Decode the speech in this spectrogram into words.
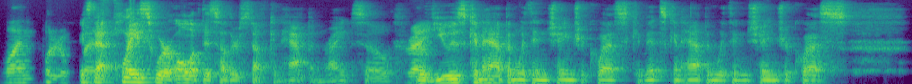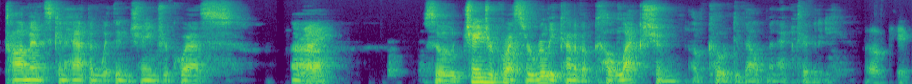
one pull request. it's that place where all of this other stuff can happen, right? So Right. reviews can happen within change requests, commits can happen within change requests, comments can happen within change requests. Uh, Right. So change requests are really kind of a collection of code development activity. Okay.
